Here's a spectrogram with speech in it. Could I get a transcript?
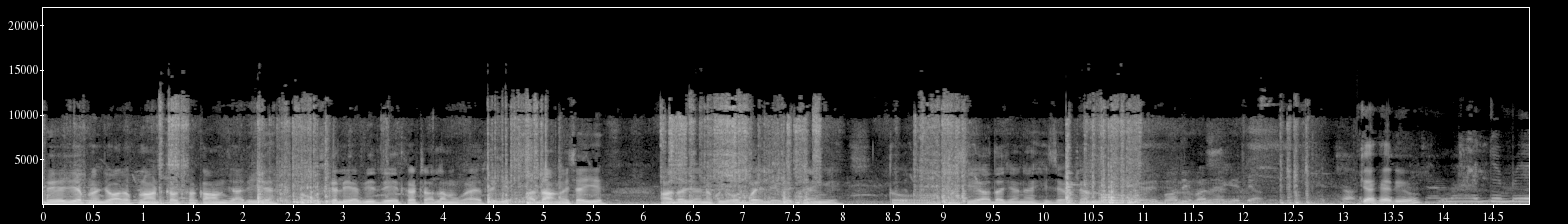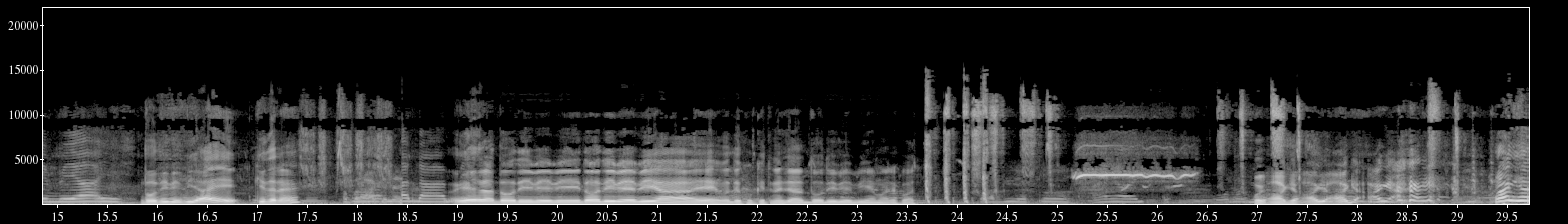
तो ये अपना जो आर प्लांट का उसका काम जारी है। उसके लिए अभी रेत का ट्राला मंगवाया था ये आधा हमें चाहिए आधा जो है ना कोई और भाई ले गए जाएँगे तो बस ये आधा जो है ना इस जगह पे हम लोग क्या कह रही हो? दो दी बेबी आए? किधर है? ये रहा दो दी बेबी दो दी बेबी आए। वो देखो कितने ज़्यादा दो दी बेबी है हमारे पास। ओए आ गया आ गया आ गया आ गया आ गया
